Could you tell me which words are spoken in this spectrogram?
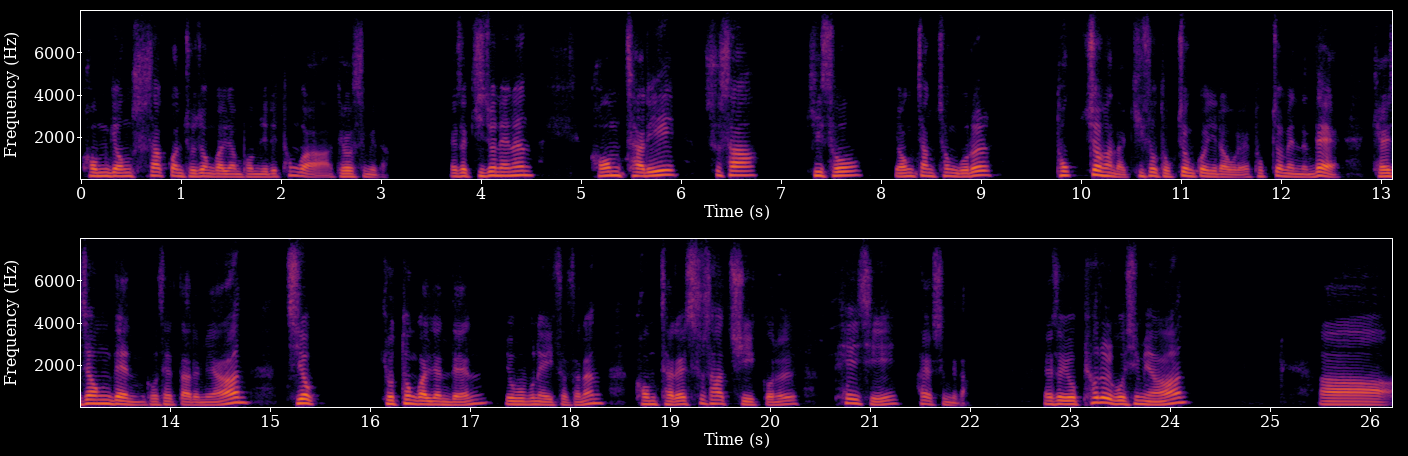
검경 수사권 조정 관련 법률이 통과되었습니다. 그래서 기존에는 검찰이 수사, 기소, 영장 청구를 독점한다. 기소 독점권이라고 그래요. 독점했는데 개정된 것에 따르면 지역 교통 관련된 이 부분에 있어서는 검찰의 수사 지휘권을 폐지하였습니다. 그래서 이 표를 보시면 아,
